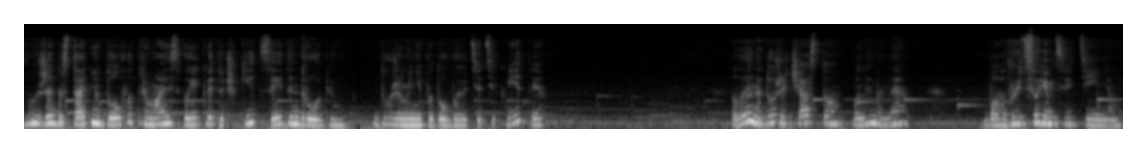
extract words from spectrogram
Ну, Вже достатньо довго тримає свої квіточки цей дендробіум. Дуже мені подобаються ці квіти, але не дуже часто вони мене балують своїм цвітінням.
